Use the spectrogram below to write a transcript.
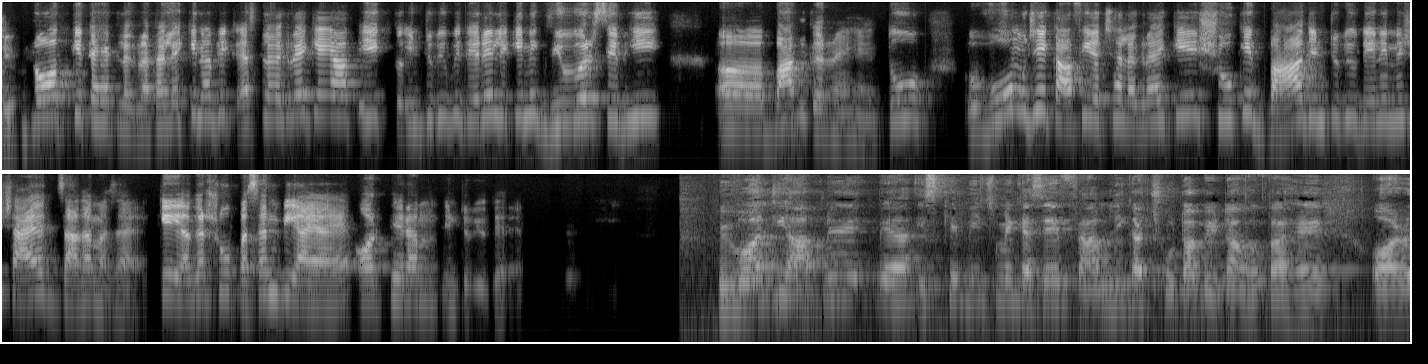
जॉब के तहत लग रहा था लेकिन अब एक ऐसा लग रहा है कि आप एक इंटरव्यू भी दे रहे हैं लेकिन एक व्यूअर से भी बात कर रहे हैं। तो वो मुझे काफ़ी अच्छा लग रहा है कि शो के बाद इंटरव्यू देने में शायद ज़्यादा मज़ा है कि अगर शो पसंद भी आया है और फिर हम इंटरव्यू दे रहे हैं। विवान जी, आपने इसके बीच में कैसे फैमिली का छोटा बेटा होता है और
